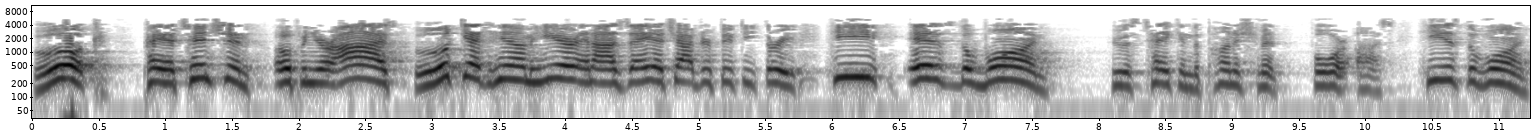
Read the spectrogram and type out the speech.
Look, pay attention, open your eyes, look at him here in Isaiah chapter 53. He is the one who has taken the punishment for us. He is the one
